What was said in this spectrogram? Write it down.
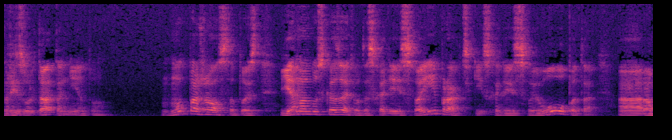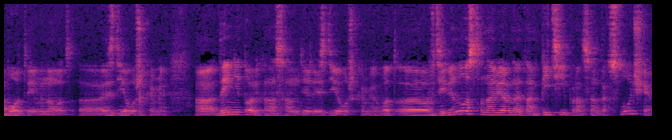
Результата нету. Вот, пожалуйста, то есть я могу сказать, вот исходя из своей практики, исходя из своего опыта а, работы именно вот а, с девушками, а, да и не только на самом деле с девушками, вот а, в 90, наверное, там 5% случаев,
